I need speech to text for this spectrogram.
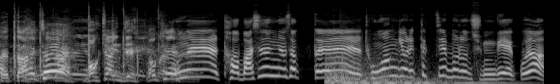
그래. 됐다. 화이팅! 먹자 이제. 오케이. 오늘 더 맛있는 녀석들 동원결이 특집으로 준비했고요.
